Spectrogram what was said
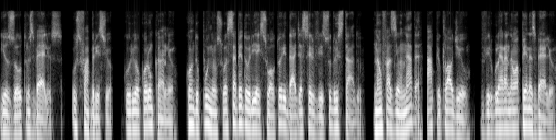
E os outros velhos, os Fabrício, Curio Coruncânio, quando punham sua sabedoria e sua autoridade a serviço do Estado, não faziam nada. Apio Cláudio, vírgula era não apenas velho,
